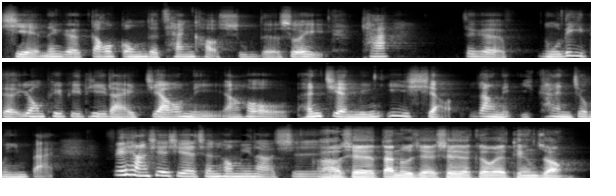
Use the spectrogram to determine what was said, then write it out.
写那个高工的参考书的，所以他这个努力的用 PPT 来教你，然后很简明易晓，让你一看就明白。非常谢谢陈崇明老师。好，谢谢丹如姐，谢谢各位听众。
